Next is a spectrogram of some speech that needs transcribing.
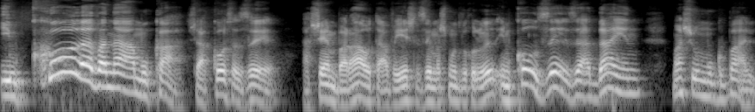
עם כל ההבנה עמוקה שהכוס הזה, השם ברא אותה ויש לזה משמעות וכו', עם כל זה, זה עדיין משהו מוגבל,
